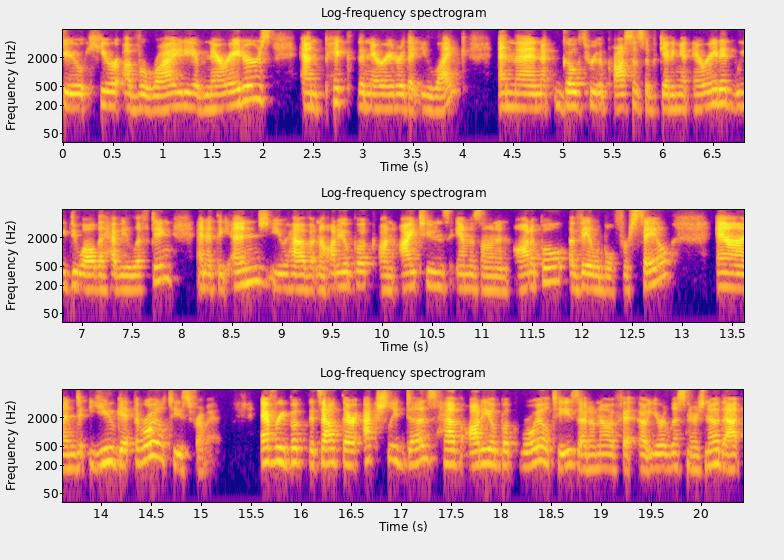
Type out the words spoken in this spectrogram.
to hear a variety of narrators and pick the narrator that you like, and then go through the process of getting it narrated. We do all the heavy lifting. And at the end, you have an audiobook on iTunes, Amazon, and Audible available for sale, and you get the royalties from it every book that's out there actually does have audiobook royalties. I don't know if it, uh, your listeners know that,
